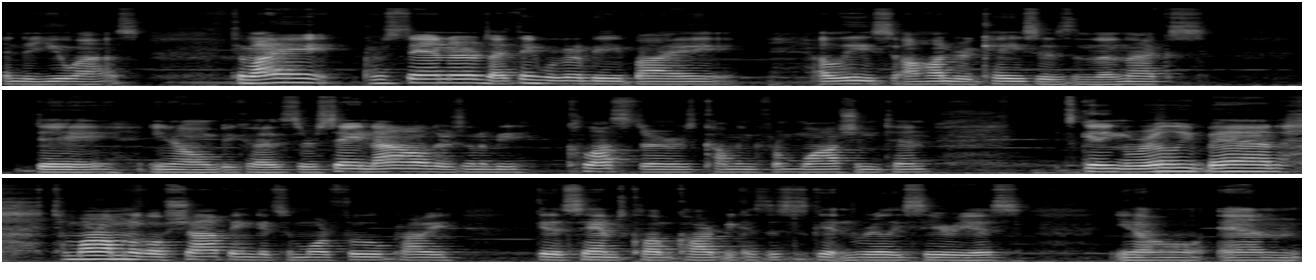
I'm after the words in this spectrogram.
in the U.S. To my standards, I think we're going to be by at least 100 cases in the next day, you know, because they're saying now there's going to be clusters coming from Washington. It's getting really bad. Tomorrow I'm going to go shopping, get some more food, probably get a Sam's Club card because this is getting really serious, you know, and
